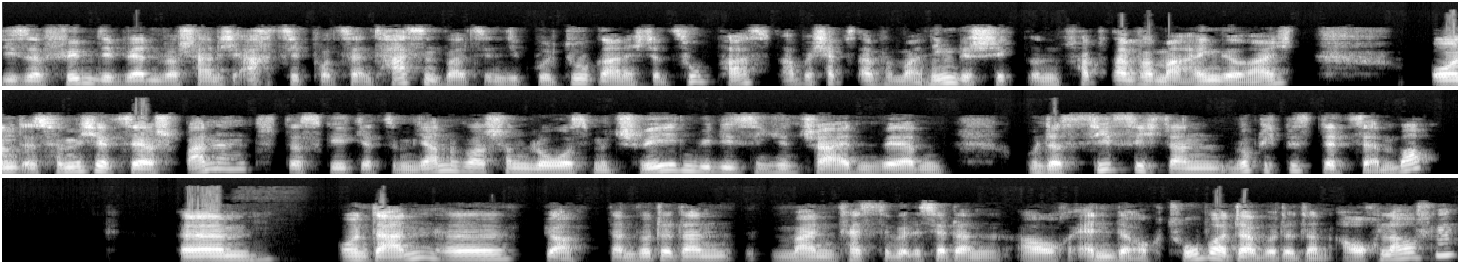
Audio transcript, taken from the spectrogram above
dieser Film, den werden wahrscheinlich 80 Prozent hassen, weil es in die Kultur gar nicht dazu passt. Aber ich habe es einfach mal hingeschickt und habe es einfach mal eingereicht. Und ist für mich jetzt sehr spannend. Das geht jetzt im Januar schon los mit Schweden, wie die sich entscheiden werden. Und das zieht sich dann wirklich bis Dezember. Ähm, mhm. und dann, äh, ja, dann wird er dann, mein Festival ist ja dann auch Ende Oktober, da wird er dann auch laufen.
